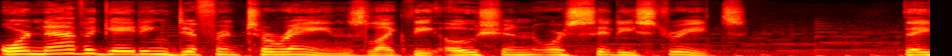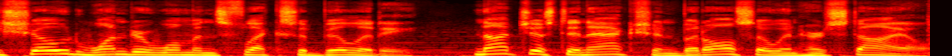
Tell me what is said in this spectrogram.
or navigating different terrains like the ocean or city streets. They showed Wonder Woman's flexibility, not just in action but also in her style.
